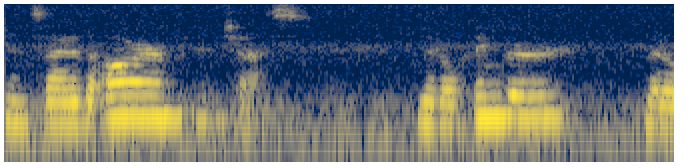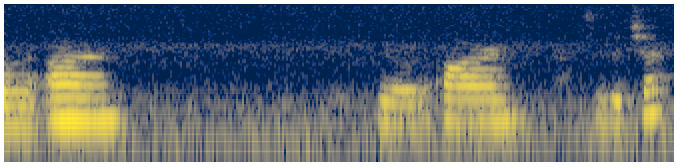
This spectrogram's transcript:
inside of the arm and chest, middle finger, middle of the arm, middle of the arm, up to the chest.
